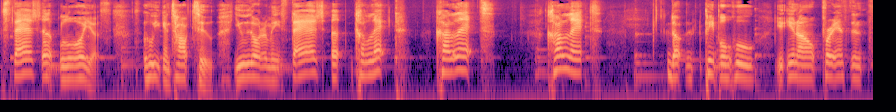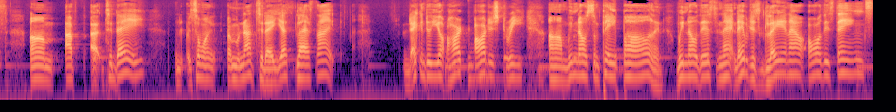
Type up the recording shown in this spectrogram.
stash up lawyers who you can talk to. You know what I mean? Stash up, collect, collect, collect the people who you, you know. For instance, um, I, I today, someone, um, not today, yes, last night, they can do your art artistry. Um, we know some people and we know this and that. And they were just laying out all these things.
